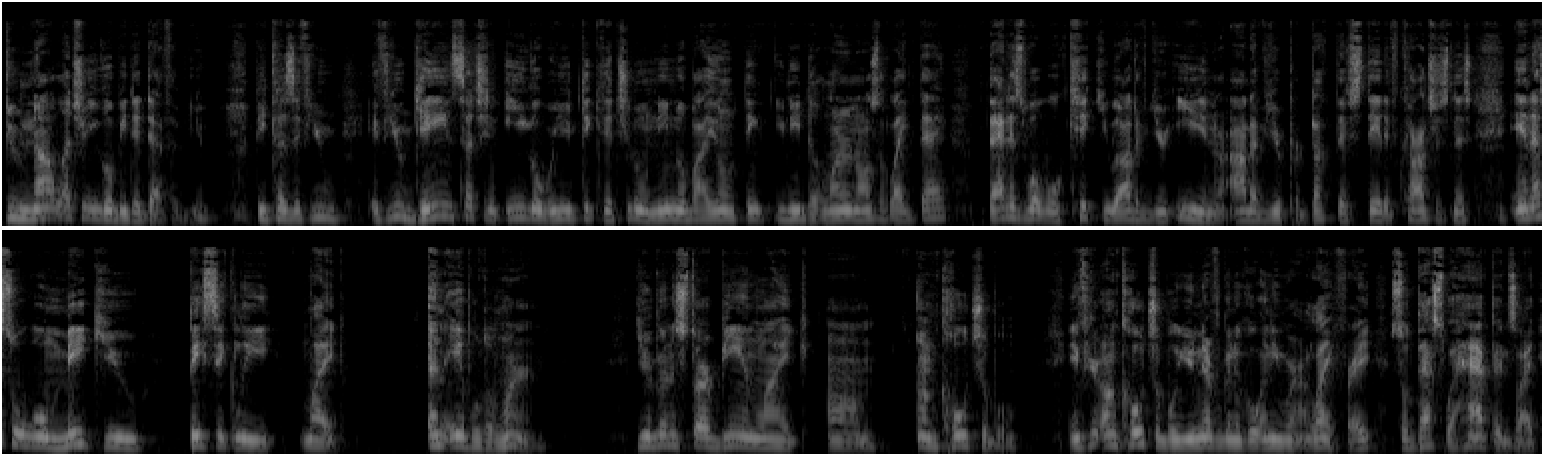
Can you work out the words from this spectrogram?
Do not let your ego be the death of you. Because if you if you gain such an ego where you think that you don't need nobody you don't think you need to learn or stuff like that that is what will kick you out of your Eden or out of your productive state of consciousness. And that's what will make you basically like unable to learn. You're gonna start being like um uncoachable if you're uncoachable, you're never going to go anywhere in life, right? So that's what happens. Like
